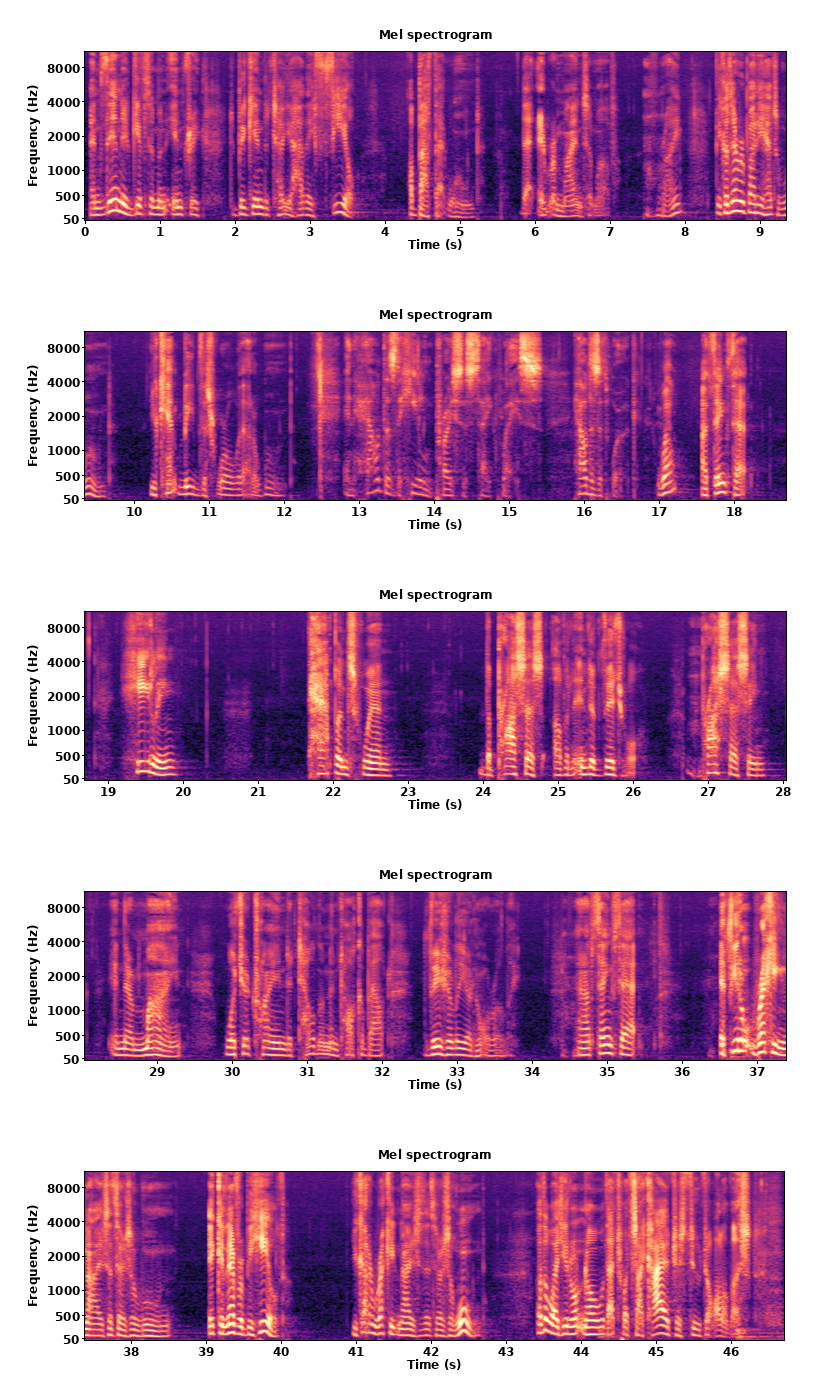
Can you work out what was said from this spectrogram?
And then it gives them an entry to begin to tell you how they feel about that wound that it reminds them of, mm-hmm. right? Because everybody has a wound. You can't leave this world without a wound. And how does the healing process take place? How does it work? Well, I think that healing happens when the process of an individual mm-hmm. processing in their mind what you're trying to tell them and talk about visually and orally. And I think that if you don't recognize that there's a wound, it can never be healed. You got to recognize that there's a wound. Otherwise, you don't know. That's what psychiatrists do to all of us.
